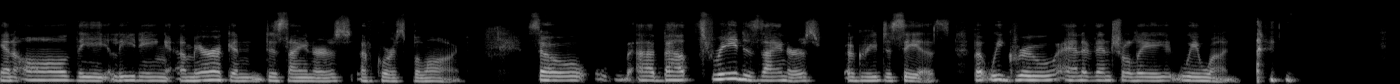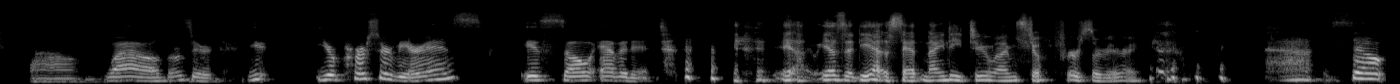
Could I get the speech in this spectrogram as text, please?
And all the leading American designers, of course, belonged. So uh, about three designers agreed to see us, but we grew and eventually we won. wow. Wow. Those are you your perseverance is so evident. yeah, is it? Yes, at 92, I'm still persevering. so,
